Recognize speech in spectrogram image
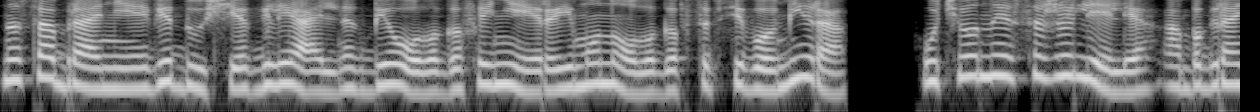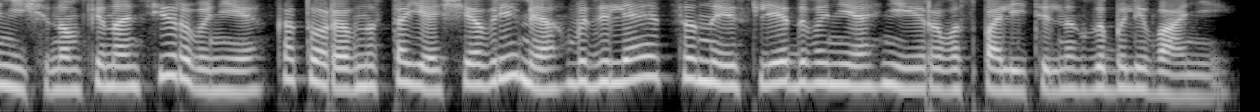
на собрании ведущих глиальных биологов и нейроиммунологов со всего мира ученые сожалели об ограниченном финансировании, которое в настоящее время выделяется на исследования нейровоспалительных заболеваний.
